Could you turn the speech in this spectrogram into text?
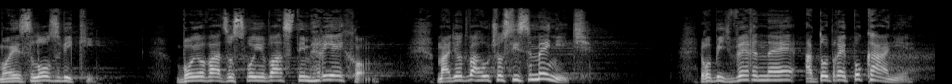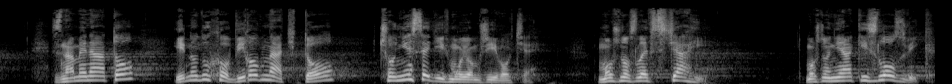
Moje zlozvyky. Bojovať so svojím vlastným hriechom. Mať odvahu čosi zmeniť. Robiť verné a dobré pokánie. Znamená to jednoducho vyrovnať to, čo nesedí v mojom živote. Možno zlé vzťahy. Možno nejaký zlozvyk.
